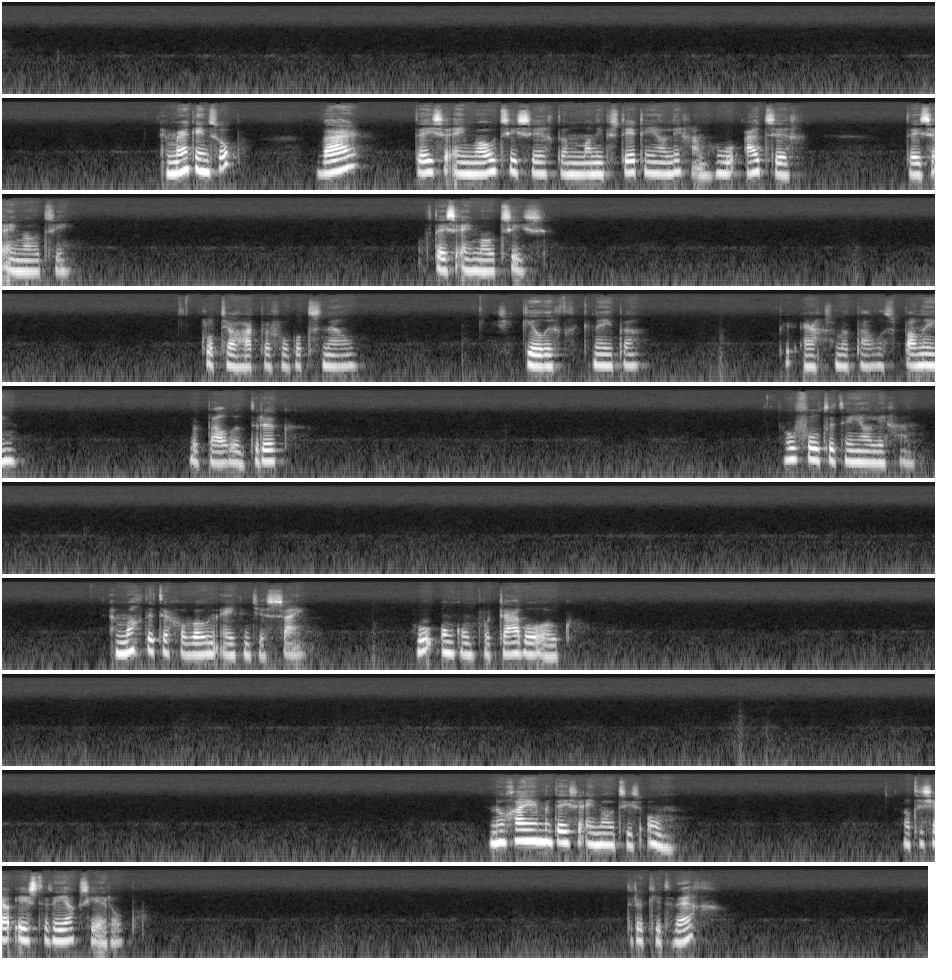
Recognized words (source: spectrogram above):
En merk eens op waar deze emotie zich dan manifesteert in jouw lichaam. Hoe uitzicht deze emotie? Of deze emoties? Klopt jouw hart bijvoorbeeld snel? Is je keel dicht geknepen? Heb je ergens een bepaalde spanning? Een bepaalde druk? Hoe voelt het in jouw lichaam? En mag dit er gewoon eventjes zijn? Hoe oncomfortabel ook. En hoe ga je met deze emoties om? Wat is jouw eerste reactie erop? Druk je het weg?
